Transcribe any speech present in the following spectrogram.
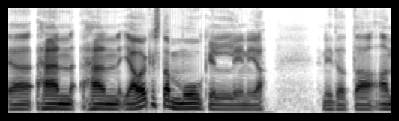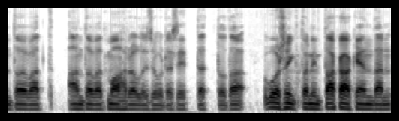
Ja hän, hän, ja oikeastaan muukin linja, niin tota, antoivat, antoivat mahdollisuuden sitten tota Washingtonin takakentän,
